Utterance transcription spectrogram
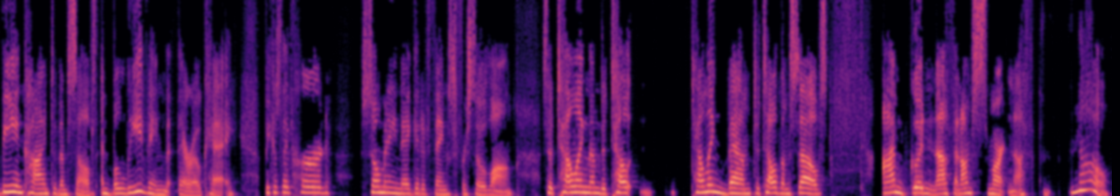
being kind to themselves and believing that they're okay because they've heard so many negative things for so long. So telling them to tell telling them to tell themselves, I'm good enough and I'm smart enough. No,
